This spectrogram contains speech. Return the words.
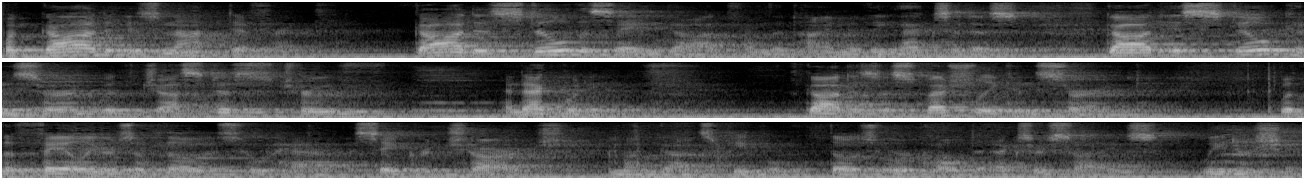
But God is not different. God is still the same God from the time of the Exodus. God is still concerned with justice, truth, and equity. God is especially concerned with the failures of those who have a sacred charge among God's people, those who are called to exercise leadership.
